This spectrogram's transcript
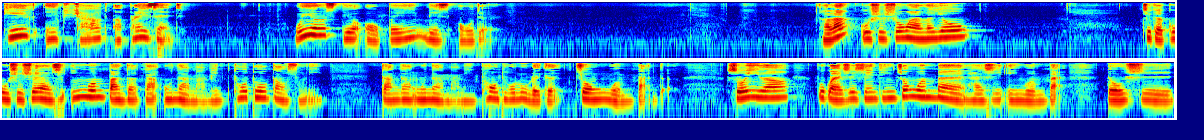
Give each child a present. We are still obeying this order. 好啦，故事说完了哟。这个故事虽然是英文版的，但乌娜妈咪偷偷告诉你，刚刚乌娜妈咪偷偷录了一个中文版的，所以呢，不管是先听中文版还是英文版，都是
